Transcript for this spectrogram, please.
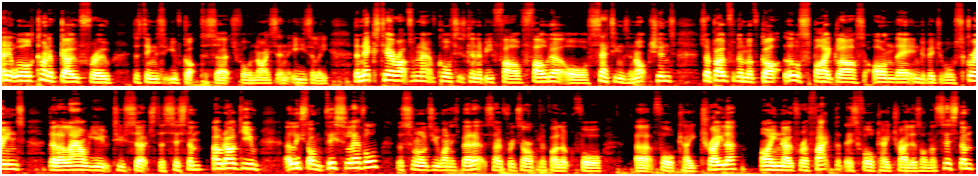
and it will kind of go through the things that you've got to search for nice and easily. The next tier up from that, of course, is going to be file folder or settings and options. So both of them have got little spyglass on their individual screens that allow you to search the system. I would argue, at least on this level, the Synology one is better. So for example, if I look for uh, 4K trailer, I know for a fact that there's 4K trailers on the system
